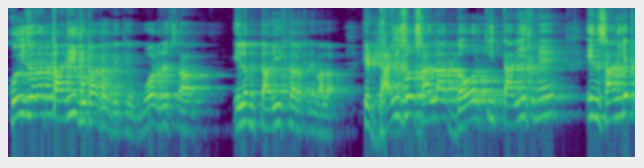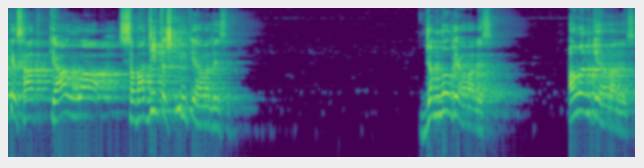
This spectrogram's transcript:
کوئی ذرا تاریخ اٹھا کر دیکھے مورخ صاحب، علم تاریخ کا رکھنے والا، کہ ڈھائی سو سالہ دور کی تاریخ میں انسانیت کے ساتھ کیا ہوا سماجی تشکیل کے حوالے سے؟ جنگوں کے حوالے سے، امن کے حوالے سے،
